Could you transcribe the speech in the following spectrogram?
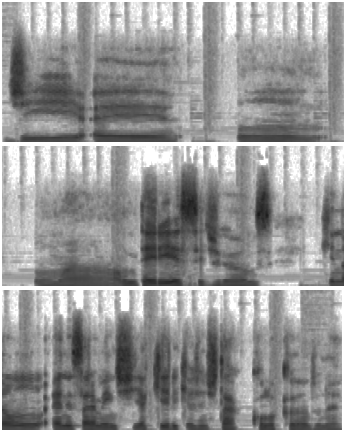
de é, um, uma, um interesse, digamos, que não é necessariamente aquele que a gente está colocando, né?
